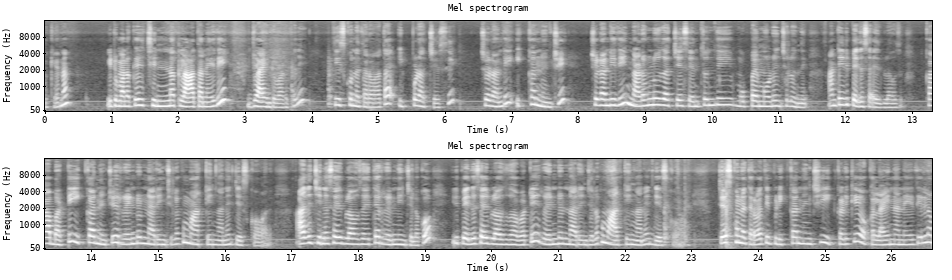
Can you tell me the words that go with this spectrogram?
ఓకేనా? ఇటు మనకి చిన్న క్లాత్ అనేది జాయింట్ పడుతుంది. తీసుకున్న తర్వాత ఇప్పుడు వచ్చేసి చూడండి ఇక్కడ నుంచి చూడండి ఇది నడుం లూజ్ వచ్చేసి ఎంత ఉంది ముప్పై మూడు ఇంచులు ఉంది. అంటే ఇది పెద్ద సైజ్ బ్లౌజ్. కాబట్టి ఇక్కడ నుంచి రెండున్నర ఇంచులకు మార్కింగ్ అనేది చేసుకోవాలి. అది చిన్న సైజ్ బ్లౌజ్ అయితే రెండించులకు ఇది పెద్ద సైజ్ బ్లౌజ్ కాబట్టి రెండున్నర ఇంచులకు మార్కింగ్ అనేది చేసుకోవాలి. చేసుకున్న తర్వాత ఇప్పుడు ఇక్కడ నుంచి ఇక్కడికి ఒక లైన్ అనేది ఇలా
